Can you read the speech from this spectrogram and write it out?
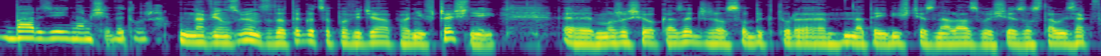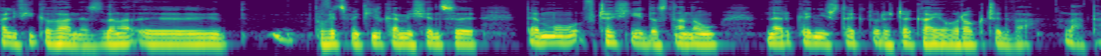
bardziej nam się wydłuża. Nawiązując do tego, co powiedziała Pani wcześniej, e, może się okazać, że osoby, które na tej liście znalazły się, zostały zakwalifikowane, zna, y, powiedzmy kilka miesięcy temu, wcześniej dostaną nerkę niż te, które czekają rok czy dwa lata.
